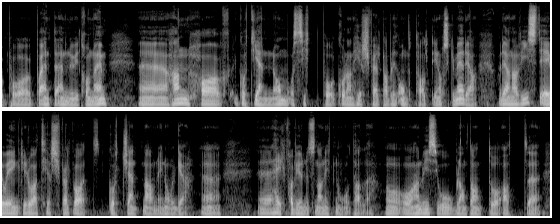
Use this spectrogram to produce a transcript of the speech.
og på, på, NTNU i Trondheim, han har gått gjennom og sett på hvordan Hirschfeldt har blitt omtalt i norske medier. Og det han har vist, er jo egentlig at Hirschfeldt var et godt kjent navn i Norge. Eh, eh helt fra begynnelsen av 1900-tallet. Og, og, han viser jo bl.a. at eh,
